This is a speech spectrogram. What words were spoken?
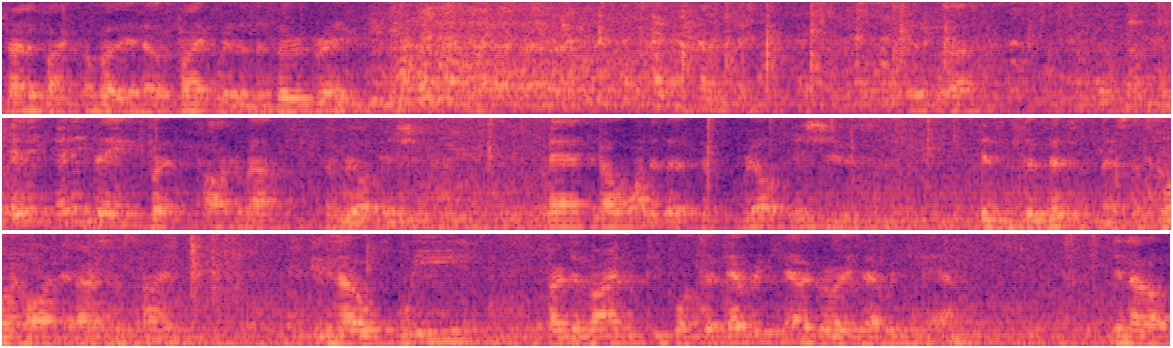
trying to find somebody I had a fight with in the third grade. uh, any, anything but talk about the real issues. And, you know, one of the, the real issues is the divisiveness that's going on in our society. You know, we are dividing people into every category that we can. You know,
